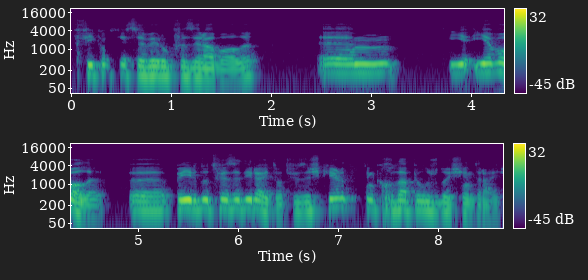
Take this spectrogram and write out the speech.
ficam sem saber o que fazer à bola. Um, e, e, a bola, uh, para ir do defesa direito ao defesa esquerdo, tem que rodar pelos dois centrais.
